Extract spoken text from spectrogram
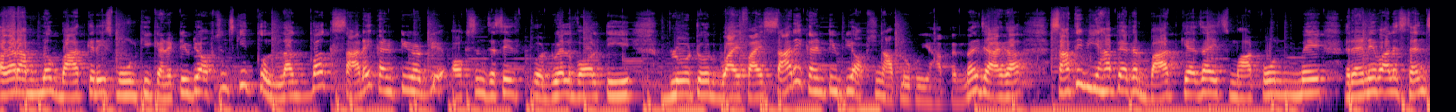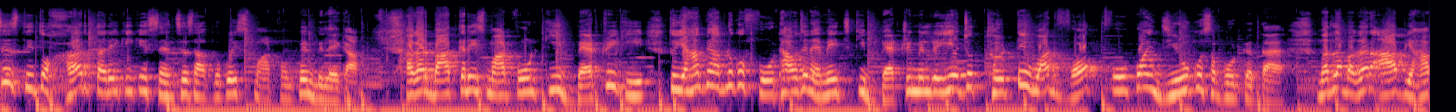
अगर हम लोग बात करें इस फ़ोन की कनेक्टिविटी ऑप्शंस की तो लगभग सारे कनेक्टिविटी ऑप्शन जैसे डुअल वॉल्टी ब्लूटूथ वाईफाई सारे कनेक्टिविटी ऑप्शन आप लोग को यहाँ पे मिल जाएगा। साथ ही यहाँ पे अगर बात किया जाए स्मार्टफ़ोन में रहने वाले सेंसेस थी तो हर तरीके के सेंसेस आप लोग को इस स्मार्टफ़ोन पे मिलेगा। अगर बात करें स्मार्टफ़ोन की बैटरी की तो यहाँ पे आप लोग को 4000 थाउज़ेंड की बैटरी मिल रही है, जो 30 वाट वॉक 4.0 को सपोर्ट करता है। मतलब अगर आप यहाँ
